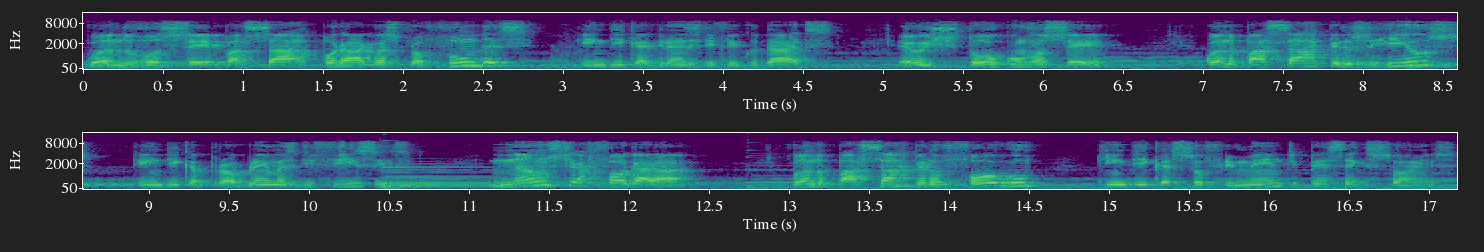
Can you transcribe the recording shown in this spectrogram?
Quando você passar por águas profundas, que indica grandes dificuldades, eu estou com você. Quando passar pelos rios, que indica problemas difíceis, não se afogará. Quando passar pelo fogo, que indica sofrimento e perseguições,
